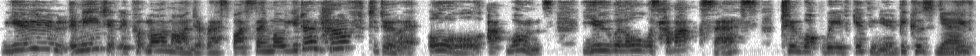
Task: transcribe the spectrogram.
you immediately put my mind at rest by saying, well, you don't have to do it all at once. You will always have access to what we've given you because Yeah. you've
